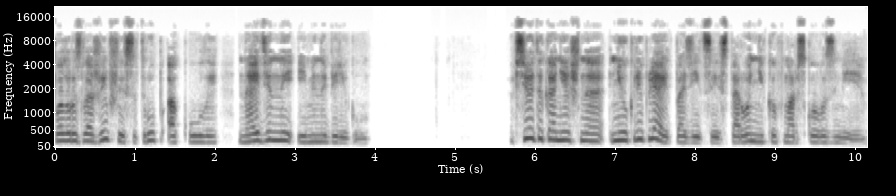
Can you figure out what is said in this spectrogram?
полуразложившийся труп акулы, найденный именно берегу. Все это, конечно, не укрепляет позиции сторонников морского змея.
